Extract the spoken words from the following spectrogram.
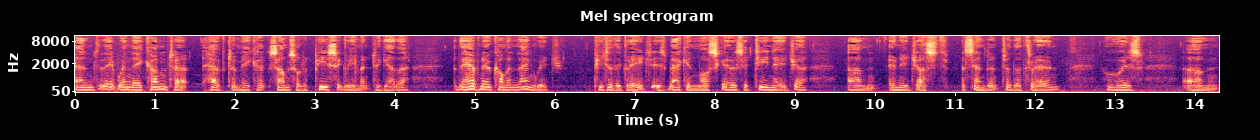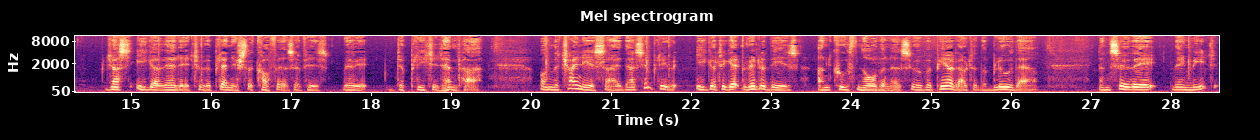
And they, when they come to have to make a, some sort of peace agreement together, they have no common language. Peter the Great is back in Moscow as a teenager, um, only just ascendant to the throne, who is um, just eager really to replenish the coffers of his very depleted empire. On the Chinese side, they're simply eager to get rid of these uncouth northerners who have appeared out of the blue there. And so they, they meet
